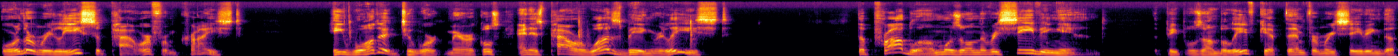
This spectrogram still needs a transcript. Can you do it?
or the release of power from Christ. He wanted to work miracles, and his power was being released. The problem was on the receiving end. The people's unbelief kept them from receiving the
